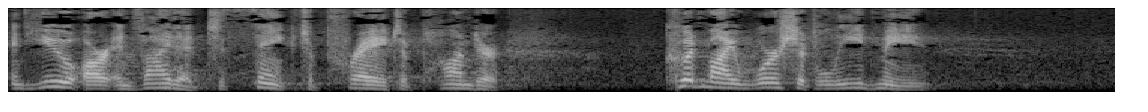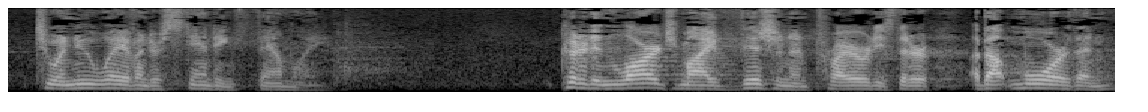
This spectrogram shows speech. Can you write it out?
And you are invited to think, to pray, to ponder. Could my worship lead me to a new way of understanding family? Could it enlarge my vision and priorities that are about more than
